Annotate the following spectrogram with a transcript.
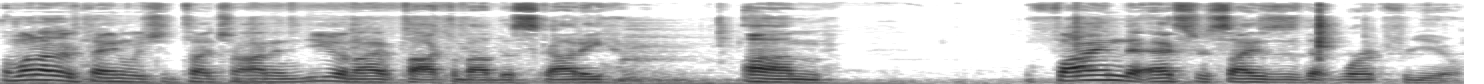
And one other thing we should touch on, and you and I have talked about this, Scotty. Um, find the exercises that work for you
